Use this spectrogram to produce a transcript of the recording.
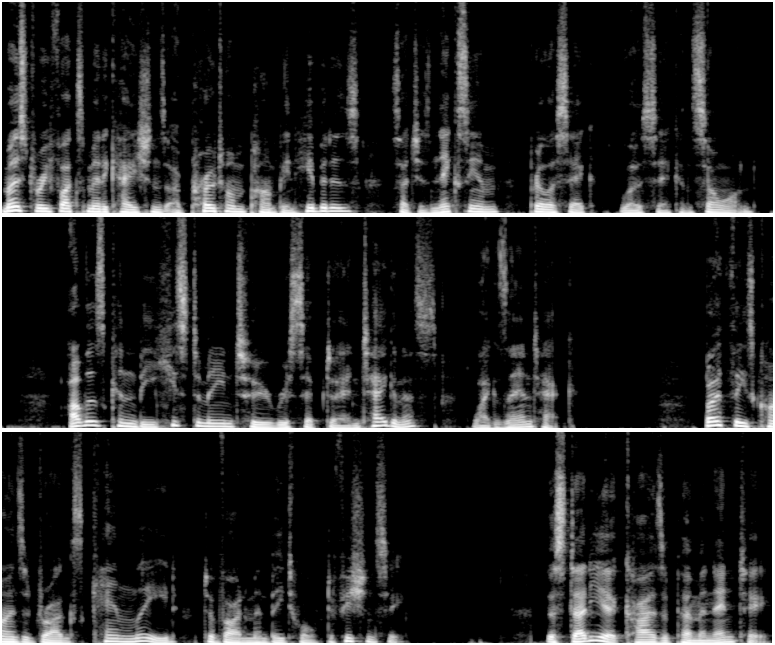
Most reflux medications are proton pump inhibitors such as Nexium, Prilosec, Losec, and so on. Others can be histamine 2 receptor antagonists like Zantac. Both these kinds of drugs can lead to vitamin B12 deficiency. The study at Kaiser Permanente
